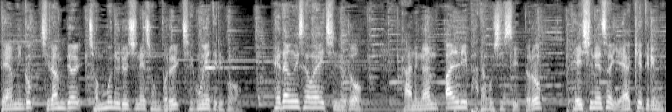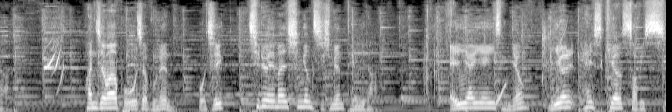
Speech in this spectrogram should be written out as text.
대한민국 질환별 전문 의료진의 정보를 제공해 드리고 해당 의사와의 진료도 가능한 빨리 받아보실 수 있도록 대신해서 예약해 드립니다. 환자와 보호자분은 오직 치료에만 신경 쓰시면 됩니다. AIA 생명 리얼 헬스케어 서비스.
